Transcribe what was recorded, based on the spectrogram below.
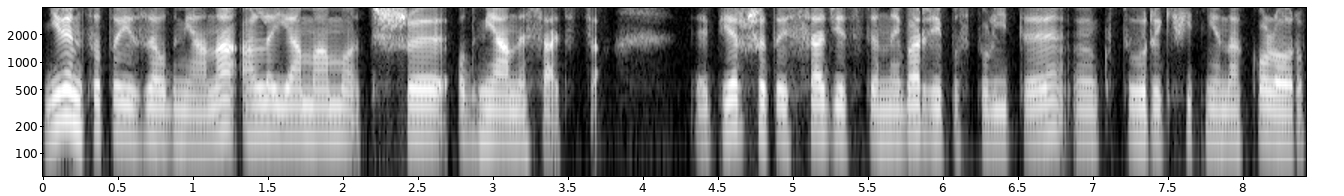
Nie wiem, co to jest za odmiana, ale ja mam trzy odmiany saćca. E, Pierwszy to jest sadziec ten najbardziej pospolity, e, który kwitnie na kolor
